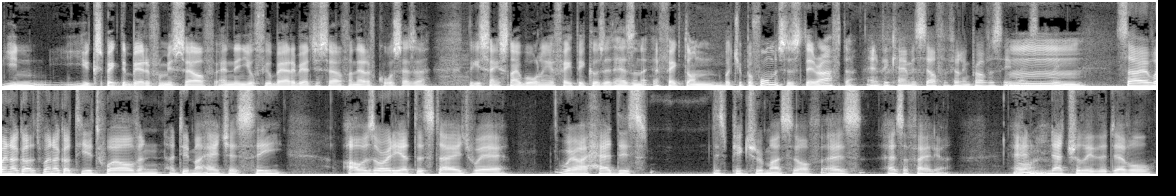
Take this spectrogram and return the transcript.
You, you expected better from yourself, and then you'll feel bad about yourself, and that, of course, has a, like you're saying, snowballing effect because it has an effect on what your performance is thereafter. and it became a self fulfilling prophecy, basically. Mm. So when I got when I got to year twelve and I did my HSC, I was already at the stage where where I had this this picture of myself as as a failure, and Right. naturally the devil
